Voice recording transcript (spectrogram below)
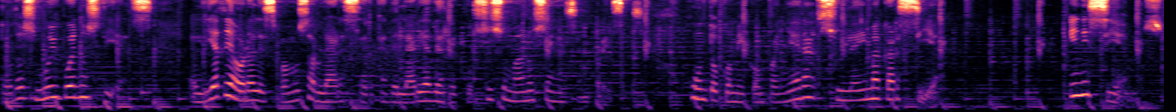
Todos muy buenos días. El día de ahora les vamos a hablar acerca del área de recursos humanos en las empresas, junto con mi compañera Zuleima García. Iniciemos.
